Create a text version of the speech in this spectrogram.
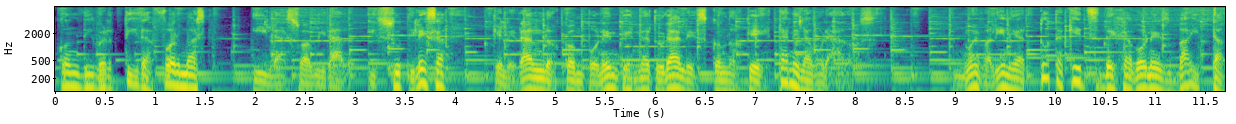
con divertidas formas y la suavidad y sutileza que le dan los componentes naturales con los que están elaborados. Nueva línea Tuta Kids de jabones Baitam.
